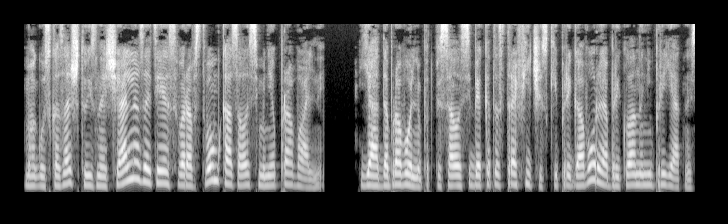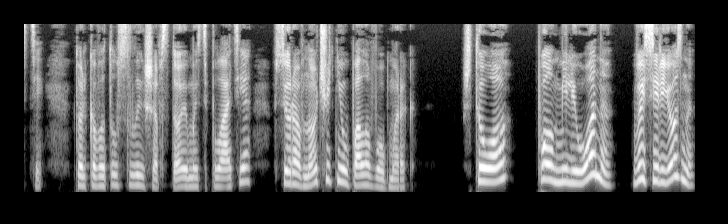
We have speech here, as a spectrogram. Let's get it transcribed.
Могу сказать, что изначально затея с воровством казалась мне провальной. Я добровольно подписала себе катастрофический приговор и обрекла на неприятности. Только вот, услышав стоимость платья, все равно чуть не упала в обморок. «Что? Полмиллиона? Вы серьезно?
